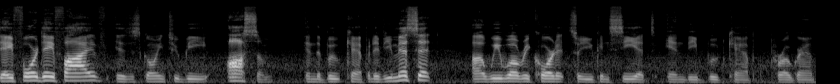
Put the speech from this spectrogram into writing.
Day four, day five is going to be awesome in the boot camp. And if you miss it, uh, we will record it so you can see it in the boot camp program.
